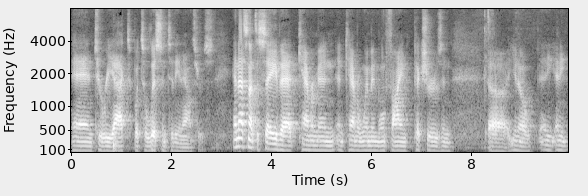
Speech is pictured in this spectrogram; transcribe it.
and to react, but to listen to the announcers. And that's not to say that cameramen and camera women won't find pictures and uh, you know any any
